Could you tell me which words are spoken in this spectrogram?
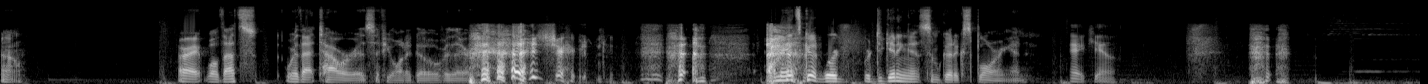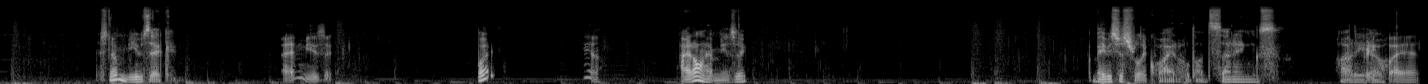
Oh. All right, well that's where that tower is if you want to go over there. sure. I mean, it's good. We're we're getting some good exploring in. Heck yeah. There's no music. I have music. What? Yeah. I don't have music. Maybe it's just really quiet. Hold on, settings, It's pretty audio. quiet.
